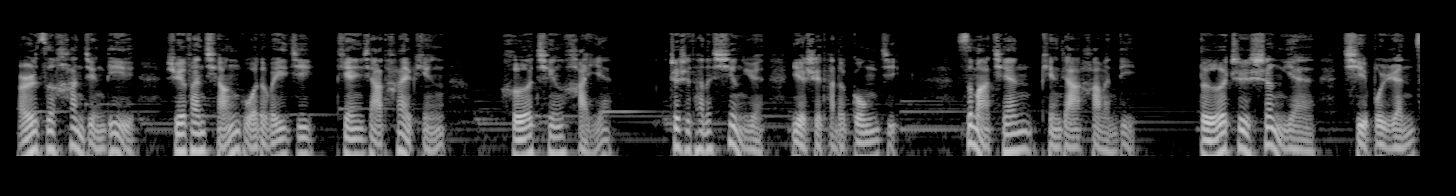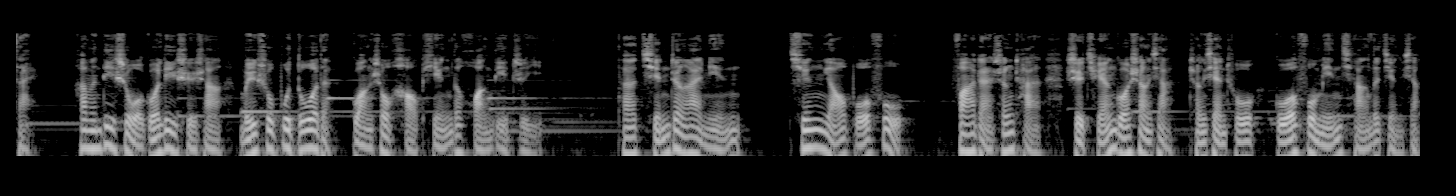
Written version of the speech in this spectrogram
儿子汉景帝削藩强国的危机，天下太平，和清海晏，这是他的幸运，也是他的功绩。司马迁评价汉文帝：“德至盛焉，岂不仁哉？”汉文帝是我国历史上为数不多的广受好评的皇帝之一，他勤政爱民。轻徭薄赋，发展生产，使全国上下呈现出国富民强的景象。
